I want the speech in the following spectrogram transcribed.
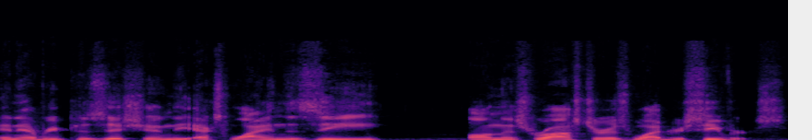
in every position, the X, Y, and the Z on this roster as wide receivers.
